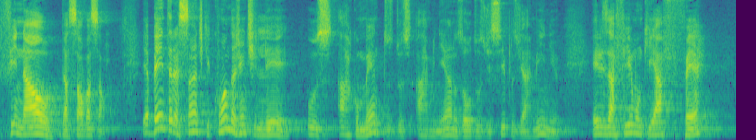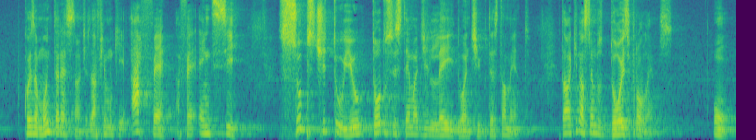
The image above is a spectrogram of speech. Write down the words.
final da salvação. E é bem interessante que quando a gente lê os argumentos dos arminianos ou dos discípulos de Armínio, eles afirmam que a fé, coisa muito interessante, eles afirmam que a fé, a fé em si, substituiu todo o sistema de lei do Antigo Testamento. Então aqui nós temos dois problemas. Um,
